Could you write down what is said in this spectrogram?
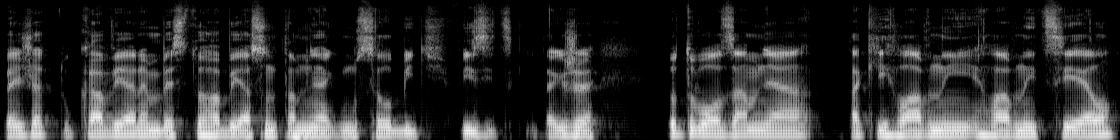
bežať tú kaviaren bez toho, aby ja som tam nejak musel byť fyzicky. Takže toto bol za mňa taký hlavný, hlavný cieľ.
